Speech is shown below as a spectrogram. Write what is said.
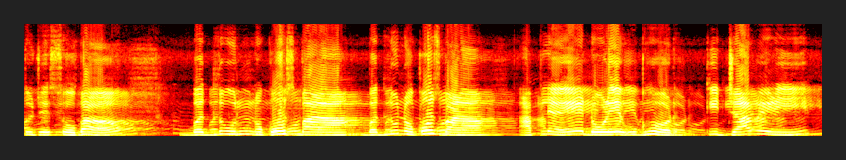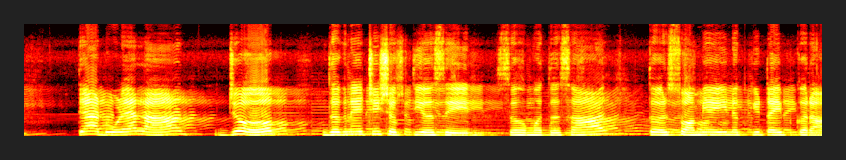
तुझे स्वभाव बदलून नकोस बाळा बदलू नकोस बाळा. आपले डोळे उघड की ज्यावेळी त्या डोळ्याला जग जगण्याची शक्ती असेल सहमत असाल तर स्वामी आई नक्की टाईप करा.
